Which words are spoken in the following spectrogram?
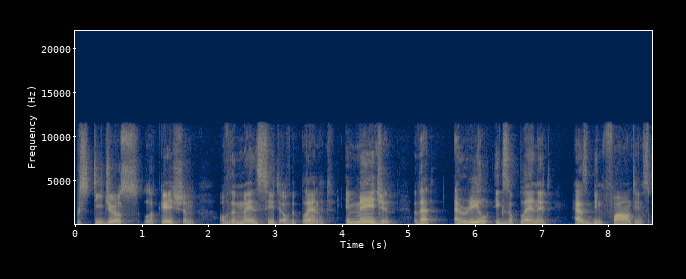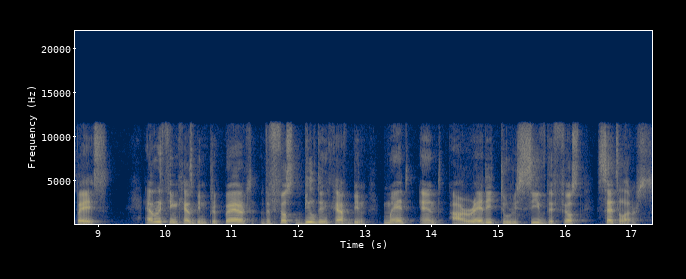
prestigious location of the main city of the planet. Imagine that a real exoplanet has been found in space Everything has been prepared, the first building have been made and are ready to receive the first settlers.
